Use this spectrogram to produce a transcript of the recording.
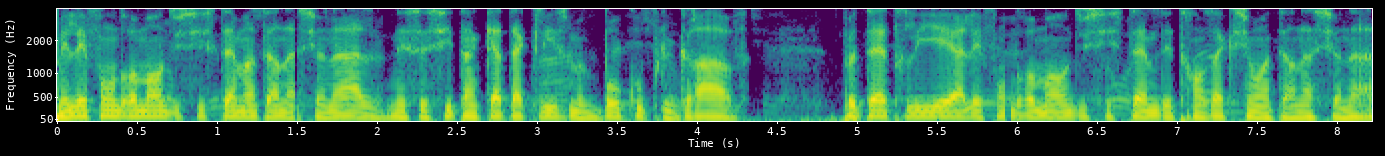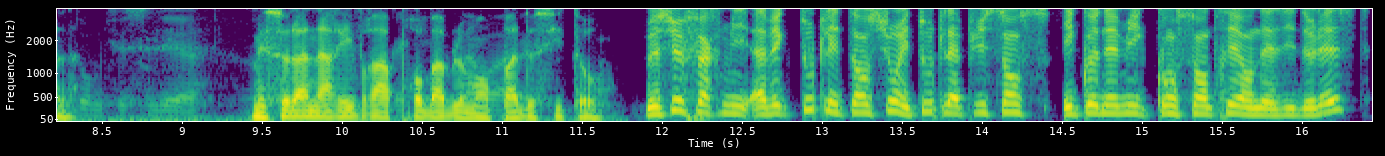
Mais l'effondrement du système international nécessite un cataclysme beaucoup plus grave peut être lié à l'effondrement du système des transactions internationales. Mais cela n'arrivera probablement pas de sitôt. Monsieur Fahmy, avec toutes les tensions et toute la puissance économique concentrée en Asie de l'Est,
